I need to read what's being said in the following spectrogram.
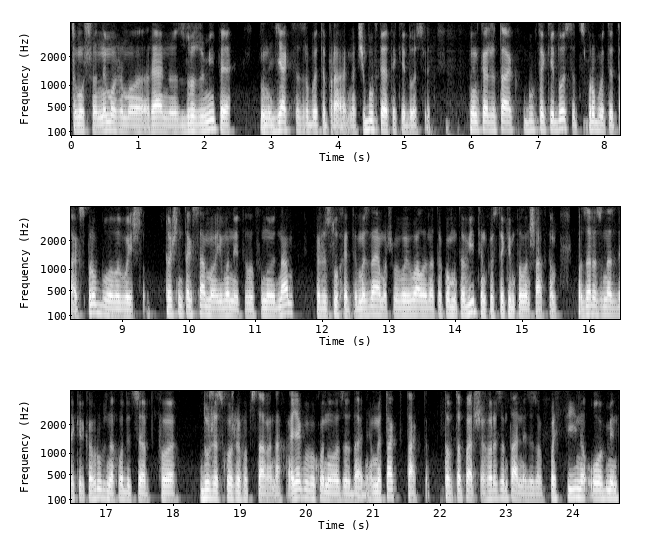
Тому що не можемо реально зрозуміти, як це зробити правильно. Чи був тебе такий досвід? Він каже: так, був такий досвід, спробуйте так. Спробували, вийшло. Точно так само і вони телефонують нам. Кажуть, слухайте, ми знаємо, що ви воювали на такому-то відтинку з таким-то ландшафтом. От зараз у нас декілька груп знаходиться в дуже схожих обставинах. А як ви виконували завдання? Ми так, так. Тобто, перше, горизонтальний зв'язок, постійно обмін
